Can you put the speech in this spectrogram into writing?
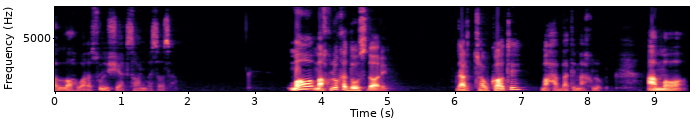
الله و رسولش یکسان بسازه. ما مخلوق دوست داریم. در چوکات محبت مخلوق. اما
